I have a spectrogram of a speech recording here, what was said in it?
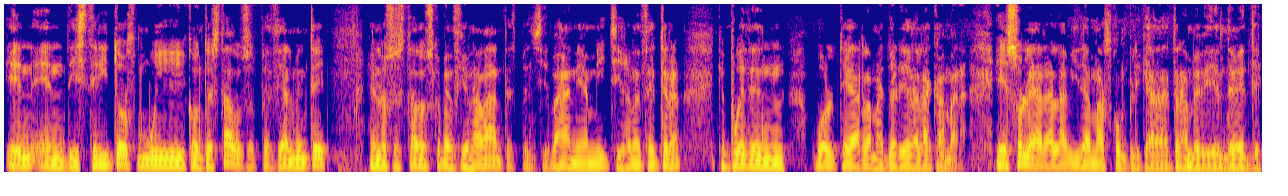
en, en distritos muy contestados, especialmente en los estados que mencionaba antes, Pensilvania, Michigan, etcétera, que pueden voltear la mayoría de la Cámara. Eso le hará la vida más complicada a Trump, evidentemente,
